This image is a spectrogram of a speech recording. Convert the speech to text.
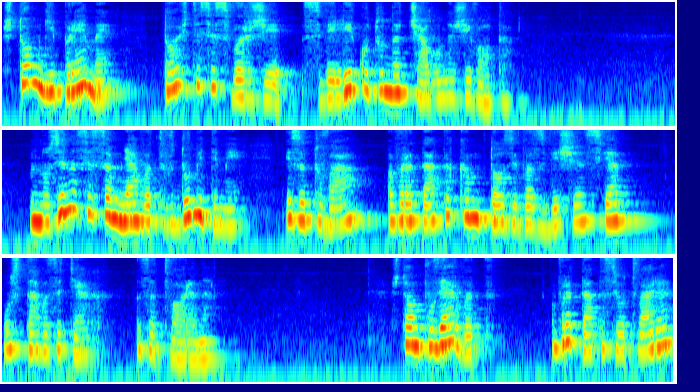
Щом ги приеме, той ще се свържи с великото начало на живота. Мнозина се съмняват в думите ми и затова вратата към този възвишен свят остава за тях затворена. Щом повярват, вратата се отваря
